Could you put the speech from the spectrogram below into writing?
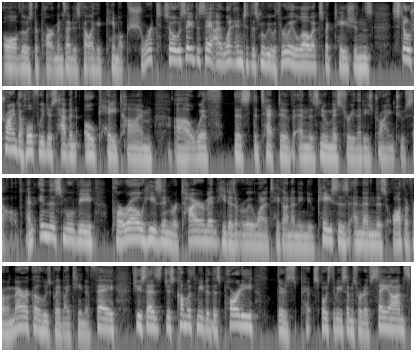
all of those departments. I just felt like it came up short. So it was safe to say I went into this movie with really low expectations, still trying to hopefully just have an okay time uh, with this detective and this new mystery that he's trying to solve. And in this movie, Poirot, he's in retirement. He doesn't really want to take on any new cases. And then this author from America, who's played by Tina Fey, she says, just come with me to this party. There's supposed to be some sort of seance.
